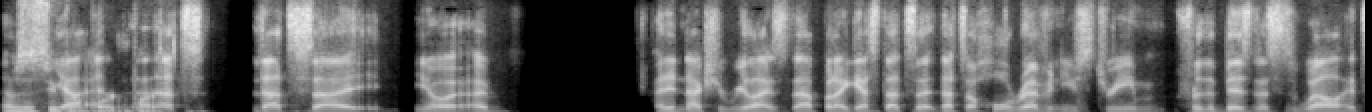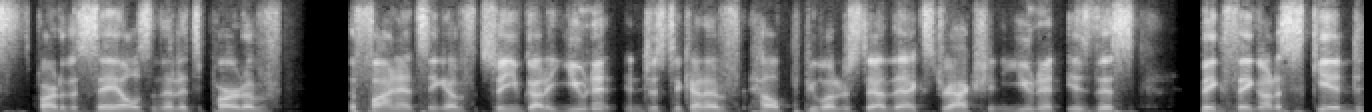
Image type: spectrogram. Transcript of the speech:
that was a super yeah, important part that's that's uh, you know I, I didn't actually realize that, but I guess that's a that's a whole revenue stream for the business as well. It's part of the sales, and then it's part of the financing of. So you've got a unit, and just to kind of help people understand, the extraction unit is this big thing on a skid.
